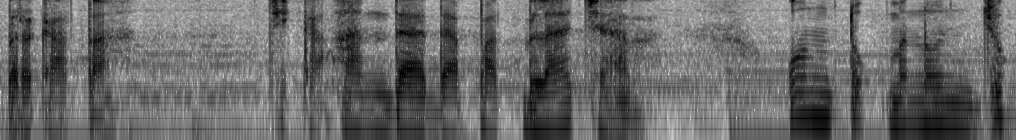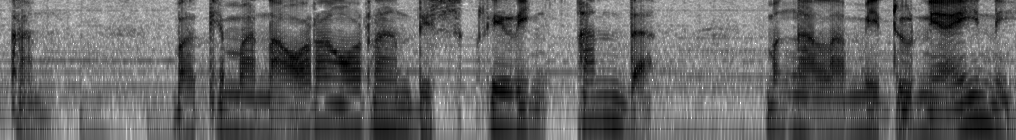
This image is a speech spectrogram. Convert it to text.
berkata, "Jika Anda dapat belajar untuk menunjukkan bagaimana orang-orang di sekeliling Anda mengalami dunia ini,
